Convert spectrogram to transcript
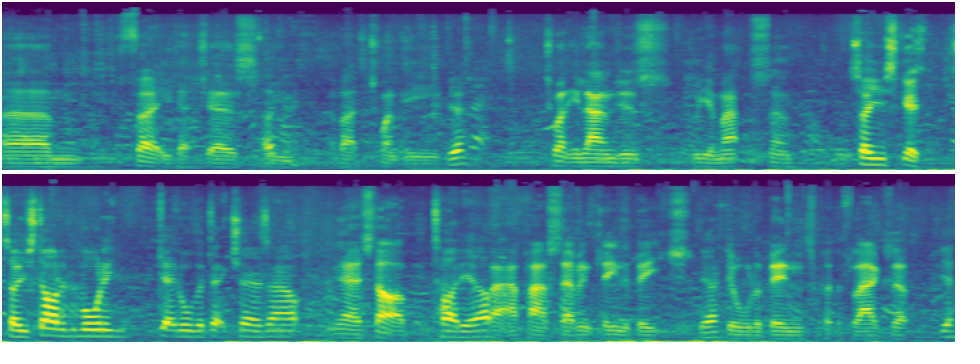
um, 30 deck chairs, and about 20, Yeah. 20 lounges with your mats. So So you good. So you start in the morning, getting all the deck chairs out. Yeah, start up Tidy up. about half past seven, clean the beach, Yeah. do all the bins, put the flags up, Yeah,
